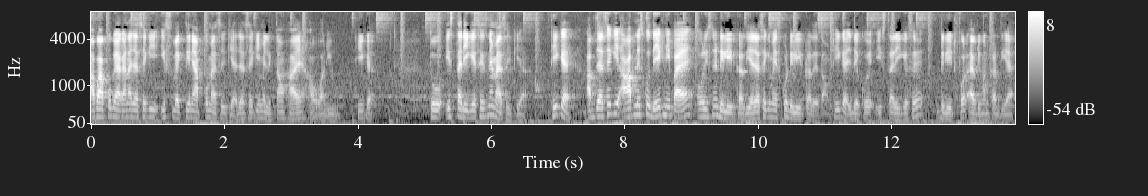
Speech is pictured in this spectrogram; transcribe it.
अब आपको क्या करना है, जैसे कि इस व्यक्ति ने आपको मैसेज किया, जैसे कि मैं लिखता हूँ हाय हाउ आर यू ठीक है? तो इस तरीके से इसने मैसेज किया, ठीक है? अब जैसे कि आपने इसको देख नहीं पाया और इसने डिलीट कर दिया, जैसे कि मैं इसको डिलीट कर देता हूँ, ठीक है? देखो, इस तरीके से डिलीट फॉर एवरीवन कर दिया है।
